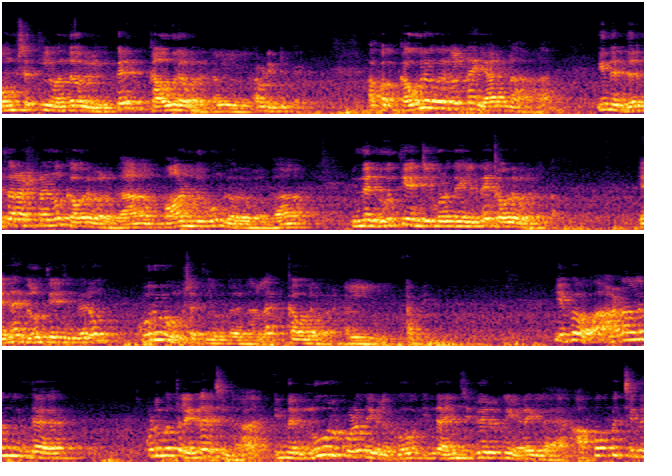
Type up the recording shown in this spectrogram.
வம்சத்தில் வந்தவர்களுக்கு பேர் கௌரவர்கள் அப்படின்ட்டு பேர். அப்போ கௌரவர்கள்னா யாருன்னா இந்த திருத்தராஷ்டிரனும் கௌரவர் தான் பாண்டுவும் கௌரவர் தான் இந்த நூத்தி அஞ்சு குழந்தைகளுமே கௌரவர்கள் தான் ஏன்னா நூற்றி அஞ்சு பேரும் குரு வம்சத்தில் வந்ததுனால கௌரவர்கள் அப்படி. இப்போ ஆனாலும் இந்த குடும்பத்தில் என்னாச்சுன்னா இந்த நூறு குழந்தைகளுக்கும் இந்த அஞ்சு பேருக்கும் இடையில அப்பப்போ சின்ன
